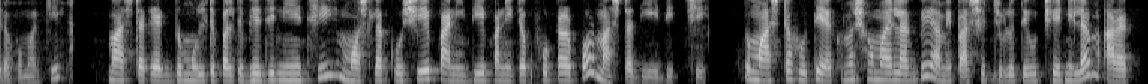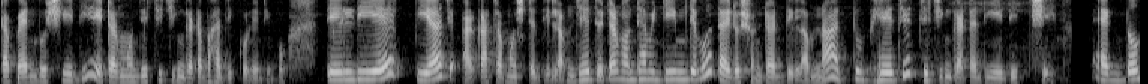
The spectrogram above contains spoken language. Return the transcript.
এরকম আর কি। মাছটাকে একদম উল্টে পাল্টে ভেজে নিয়েছি। মশলা কষিয়ে পানি দিয়ে পানিটা ফোটার পর মাছটা দিয়ে দিচ্ছি। তো মাছটা হতে এখনও সময় লাগবে, আমি পাশের চুলোতে উঠিয়ে নিলাম আর একটা প্যান বসিয়ে দিয়ে এটার মধ্যে চিচিঙ্গাটা ভাজি করে নিব। তেল দিয়ে পেঁয়াজ আর কাঁচামরিচটা দিলাম, যেহেতু এটার মধ্যে আমি ডিম দেব, তাই রসুনটা দিলাম না, একটু ভেজে চিচিঙ্গাটা দিয়ে দিচ্ছি। একদম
